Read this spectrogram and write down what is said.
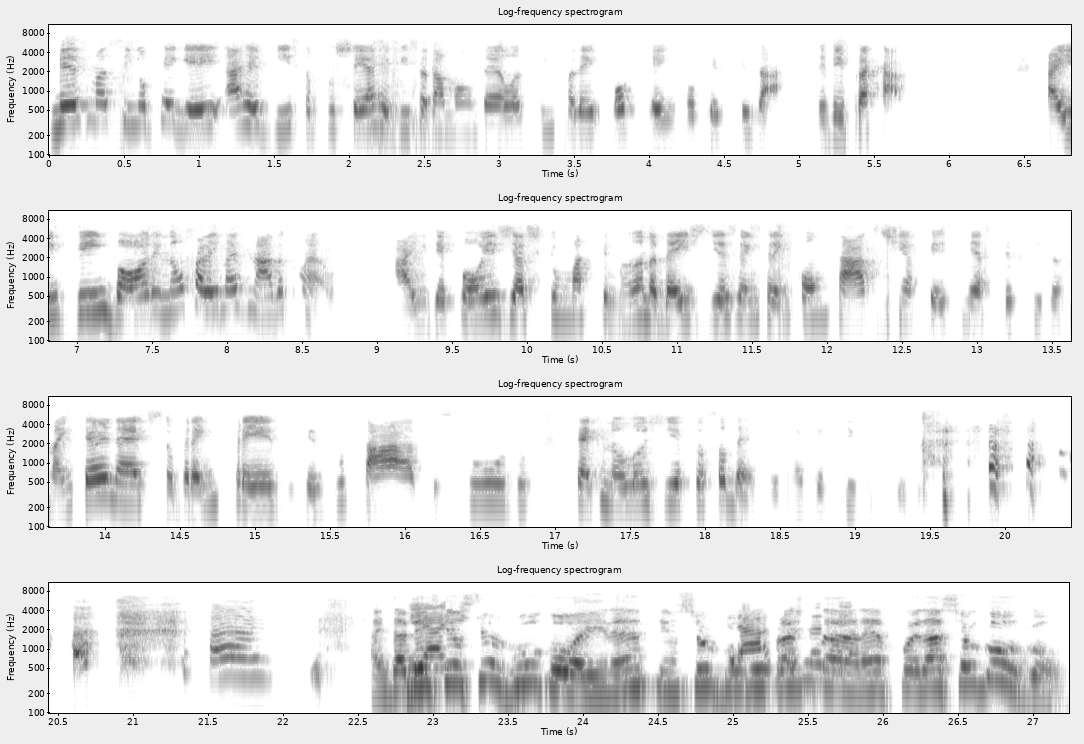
Mesmo assim, eu peguei a revista, puxei a revista da mão dela assim, falei, ok, vou pesquisar levei para casa. Aí vim embora e não falei mais nada com ela. Aí depois de acho que uma semana, dez dias, eu entrei em contato, tinha feito minhas pesquisas na internet sobre a empresa, resultados, tudo, tecnologia, porque eu sou dessas, né? Pesquiso tudo. Ainda bem e que aí... tem o senhor Google aí, né? Tem o senhor Google para ajudar, né? Foi lá, senhor Google.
